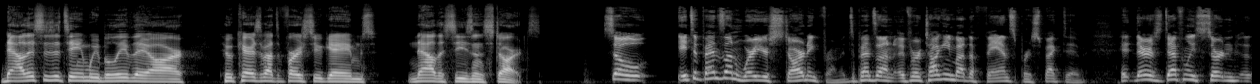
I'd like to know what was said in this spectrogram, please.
now this is a team we believe they are. Who cares about the first two games? Now the season starts. So it depends on where you're starting from. It depends on if we're talking about the fans' perspective. It, there's definitely certain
